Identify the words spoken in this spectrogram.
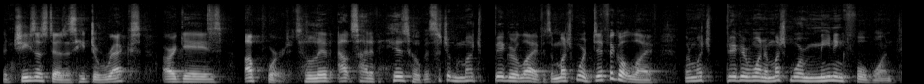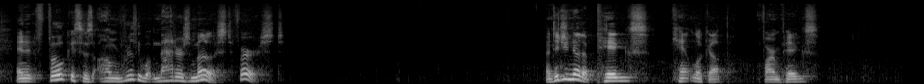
What Jesus does is he directs our gaze upward to live outside of his hope. It's such a much bigger life. It's a much more difficult life, but a much bigger one, a much more meaningful one. And it focuses on really what matters most first. Now, did you know that pigs can't look up? Farm pigs?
